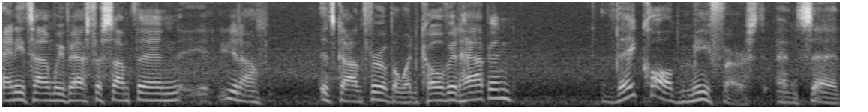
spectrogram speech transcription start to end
anytime we've asked for something, you know, it's gone through. But when COVID happened, they called me first and said,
